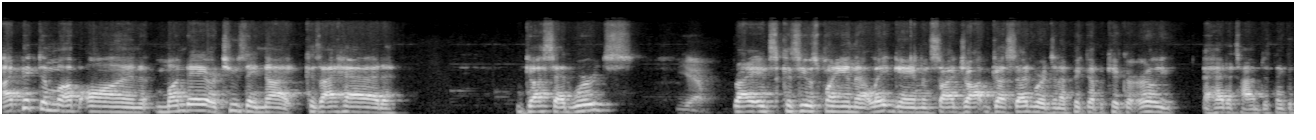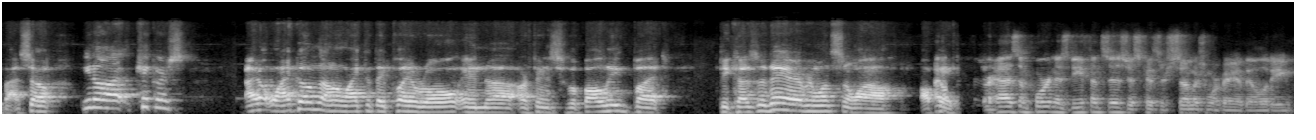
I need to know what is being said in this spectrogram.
I picked him up on Monday or Tuesday night because I had Gus Edwards, yeah. right? It's because he was playing in that late game. And so I dropped Gus Edwards and I picked up a kicker early ahead of time to think about it. So, you know, kickers, I don't like them. I don't like that they play a role in uh, our fantasy football league, but because they're there every once in a while, I'll pay. they're as important as defenses just because there's so much more variability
